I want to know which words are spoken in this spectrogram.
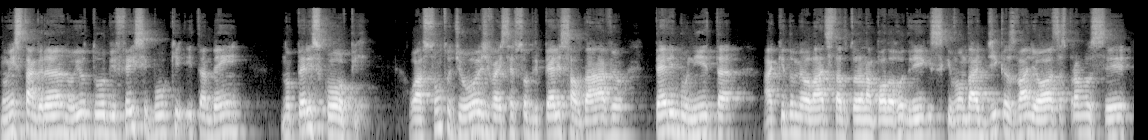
no Instagram, no YouTube, Facebook e também no Periscope. O assunto de hoje vai ser sobre pele saudável, pele bonita. Aqui do meu lado está a doutora Ana Paula Rodrigues, que vão dar dicas valiosas para você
